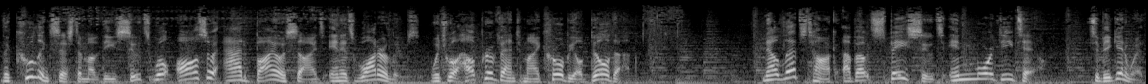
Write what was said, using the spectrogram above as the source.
The cooling system of these suits will also add biocides in its water loops, which will help prevent microbial buildup. Now let's talk about spacesuits in more detail. To begin with,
